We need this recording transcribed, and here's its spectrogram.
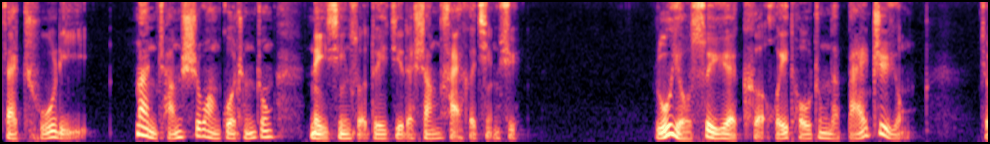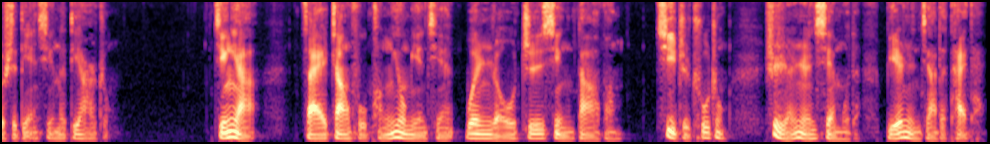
在处理漫长失望过程中内心所堆积的伤害和情绪。如有岁月可回头中的白志勇。就是典型的第二种，景雅在丈夫朋友面前温柔知性大方，气质出众，是人人羡慕的别人家的太太；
